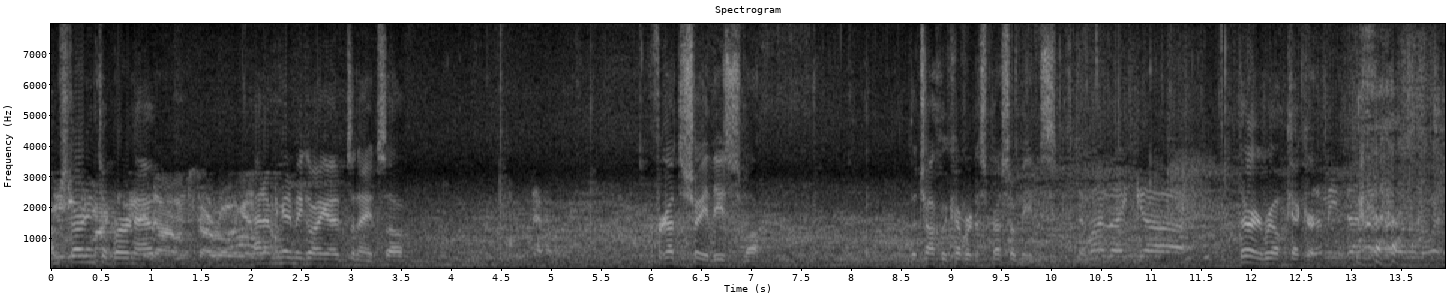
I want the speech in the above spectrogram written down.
I'm starting to burn out, and I'm going to be going out tonight. So I forgot to show you these as well. The chocolate covered espresso beans. They're a real kicker.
